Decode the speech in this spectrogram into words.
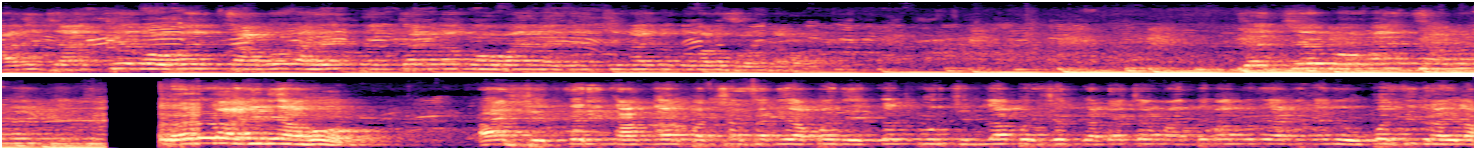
आणि ज्यांचे मोबाईल चालू नाही त्यांच्याकडे मोबाईल नाही. त्यांची काय तर तुम्हाला सोय करावा ज्यांचे मोबाईल चालू नाही त्यांच्या आहोत. आज शेतकरी कामगार पक्षासाठी आपण एकतपूर जिल्हा परिषद गटाच्या माध्यमातून या ठिकाणी उपस्थित राहिला.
